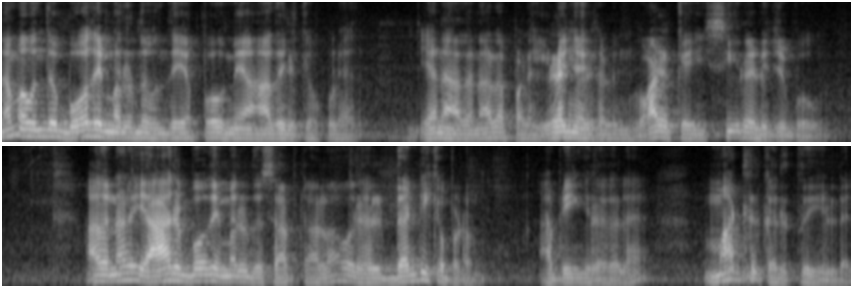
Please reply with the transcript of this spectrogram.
நம்ம வந்து போதை மருந்து வந்து எப்போவுமே ஆதரிக்கக்கூடாது. ஏன்னா அதனால் பல இளைஞர்களின் வாழ்க்கை சீரழிஞ்சு போகும். அதனால் யார் போதை மருந்து சாப்பிட்டாலும் அவர்கள் தண்டிக்கப்படணும் அப்படிங்கிறதுல மாற்று கருத்து இல்லை.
